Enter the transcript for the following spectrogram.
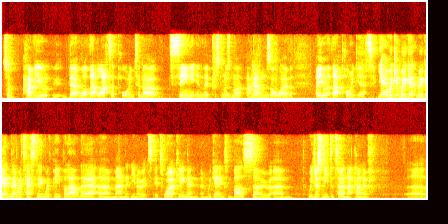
So have you that what that latter point about seeing it in the customer's hands or whatever? Are you at that point yet? Yeah, we're get, we're get, we're getting there. We're testing with people out there, um, and you know it's it's working, and, and we're getting some buzz. So um, we just need to turn that kind of uh,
